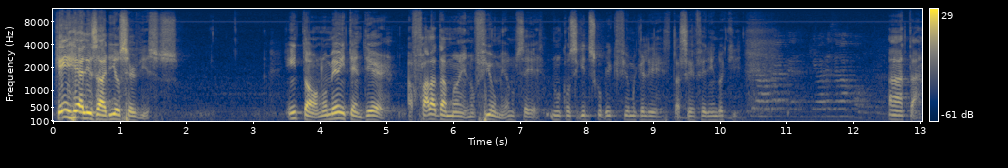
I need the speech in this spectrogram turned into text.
quem realizaria os serviços? Então, no meu entender, a fala da mãe no filme, eu não sei, não consegui descobrir que filme que ele está se referindo aqui. Que horas ela volta? Ah, tá.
